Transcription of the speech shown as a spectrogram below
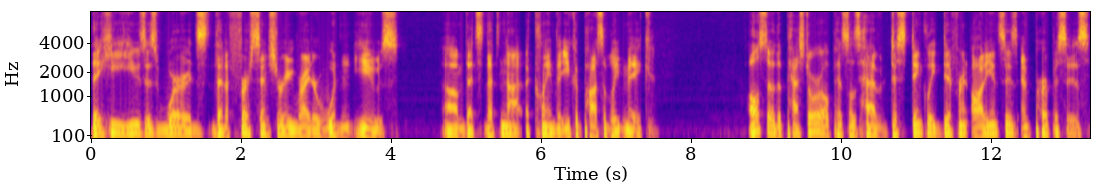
that he uses words that a first century writer wouldn't use. Um, that's that's not a claim that you could possibly make. Also, the pastoral epistles have distinctly different audiences and purposes,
